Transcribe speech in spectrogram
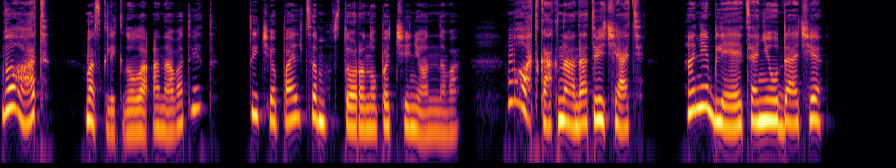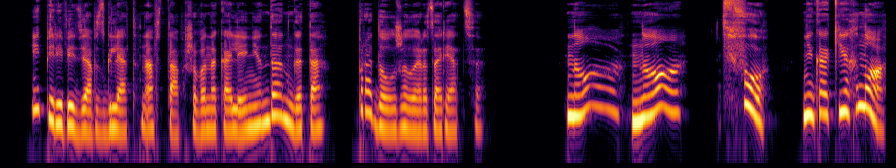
«Вот!» — воскликнула она в ответ, тыча пальцем в сторону подчиненного. «Вот как надо отвечать! А не блеять о неудаче!» И, переведя взгляд на вставшего на колени Дангота, продолжила разоряться. «Но, но, тьфу, никаких «но».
